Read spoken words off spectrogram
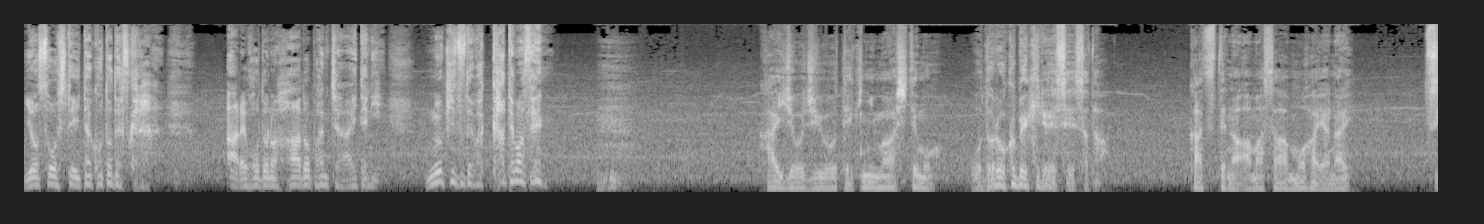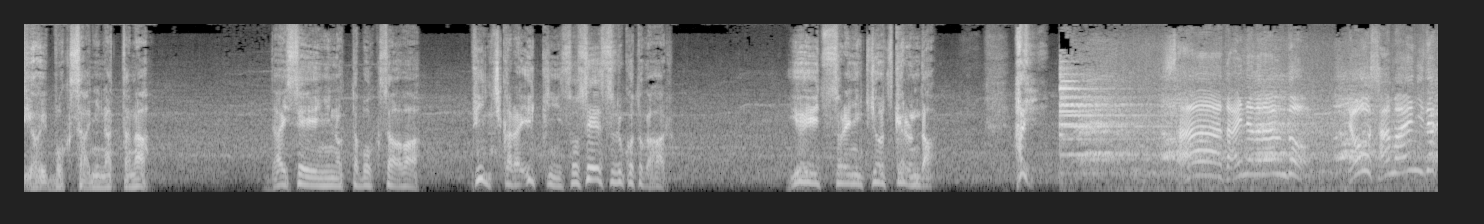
予想していたことですから。あれほどのハードパンチャー相手に無傷では勝てません、うん、会場中を敵に回しても驚くべき冷静さだかつての甘さはもはやない。強いボクサーになったな。大声援に乗ったボクサーはピンチから一気に蘇生することがある。唯一それに気をつけるんだ。はい。さあ第7ラウンド。両者前に出た。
